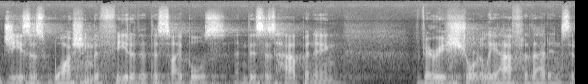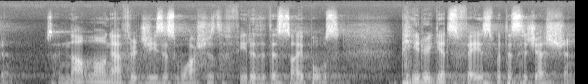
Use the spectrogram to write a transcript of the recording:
Jesus washing the feet of the disciples, and this is happening very shortly after that incident. So, not long after Jesus washes the feet of the disciples, Peter gets faced with the suggestion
